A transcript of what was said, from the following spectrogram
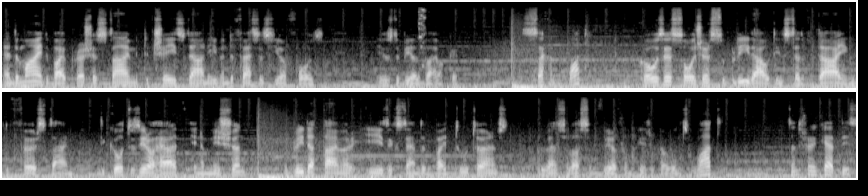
and might buy precious time to chase down even the fastest UFOs. Use the build by okay. Second, what? Causes soldiers to bleed out instead of dying the first time. They go to zero health in a mission. The bleed out timer is extended by two turns. Prevents the loss of will from critical wounds. What? Don't forget this.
